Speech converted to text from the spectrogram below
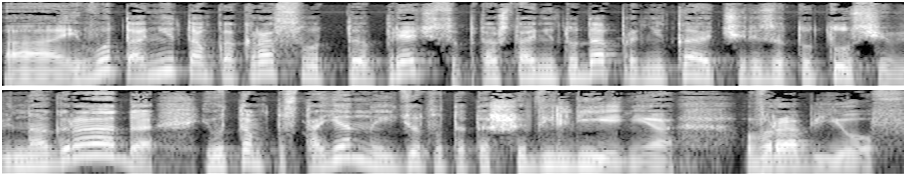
И вот они там как раз вот прячутся, потому что они туда проникают через эту толщу винограда, и вот там постоянно идет вот это шевеление воробьев.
